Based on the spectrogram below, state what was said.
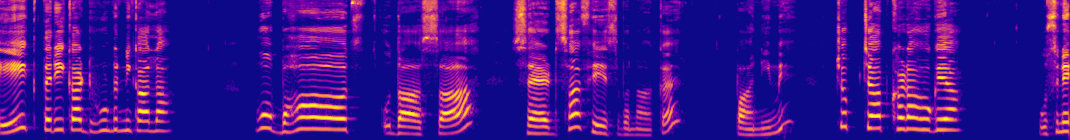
एक तरीका ढूंढ निकाला। वो बहुत उदास सा सैड सा फेस बनाकर पानी में चुपचाप खड़ा हो गया। उसने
